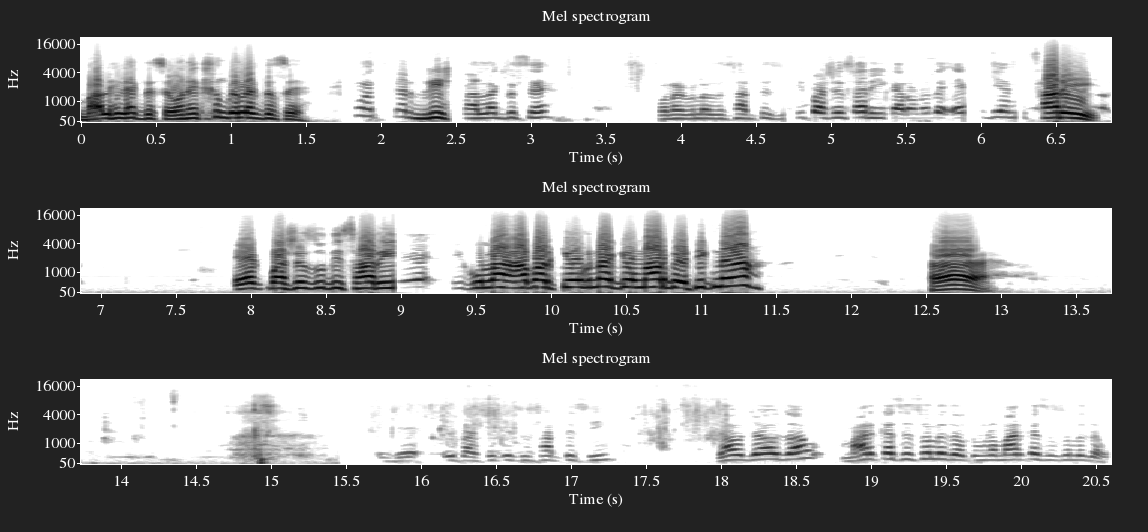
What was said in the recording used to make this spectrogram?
ভালোই লাগতেছে, অনেক সুন্দর লাগতেছে। চমৎকার দৃশ্য। ভালো লাগতেছে। ফোনাগুলো যে ছাড়তেছি, এই পাশে ছাড়ি, কারণ হলে এক যদি আমি ছাড়ি, এক পাশে যদি ছাড়ি, এগুলা আবার কেউ না কেউ মারবে, ঠিক না? হ্যাঁ। এই এই পাশে কিছু ছাড়তেছি। যাও যাও যাও মার কাছে চলে যাও তোমরা মার কাছে চলে যাও।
